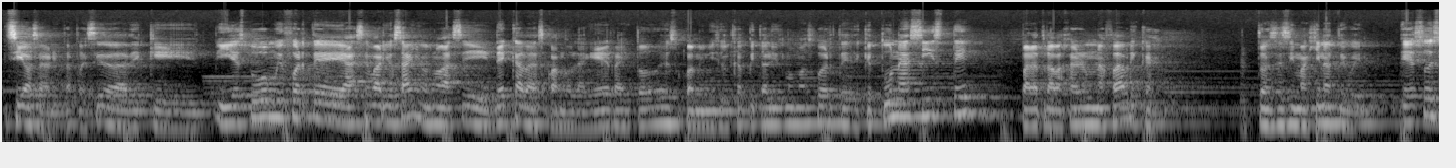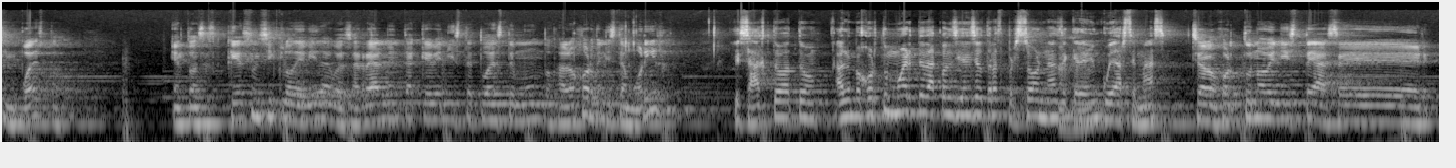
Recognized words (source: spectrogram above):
Sí, o sea, ahorita pues sí, de que... Y estuvo muy fuerte hace varios años, ¿no? Hace décadas, cuando la guerra y todo eso, cuando inició el capitalismo más fuerte, de que tú naciste para trabajar en una fábrica. Entonces, imagínate, güey, eso es impuesto. Entonces, ¿qué es un ciclo de vida, güey? O sea, ¿realmente a qué veniste tú a este mundo? A lo mejor viniste a morir. Exacto, vato. A lo mejor tu muerte da conciencia a otras personas de que deben cuidarse más. Sea, a lo mejor tú no viniste a ser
